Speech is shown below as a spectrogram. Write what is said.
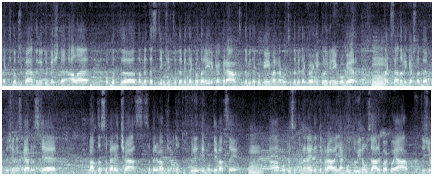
tak v tom případě na ten YouTube běžte, ale pokud eh, tam jdete s tím, že chcete být jako tady Jirka Král, chcete být jako gamer nebo chcete být jako jakýkoliv jiný vloger, Hmm. tak se na to vykašlete, protože dneska prostě vám to sebere čas, sebere vám to potom v tu chvíli i motivaci Hmm. a pokud si v tom nenajdete právě nějakou tu jinou zálibu jako já, protože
